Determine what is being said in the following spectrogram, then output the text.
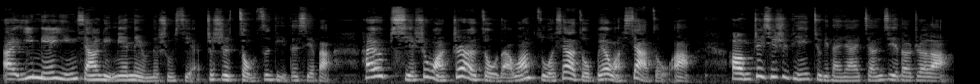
啊，以免影响里面内容的书写，这是走字底的写法。还有撇是往这儿走的，往左下走，不要往下走啊。好，我们这期视频就给大家讲解到这了。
